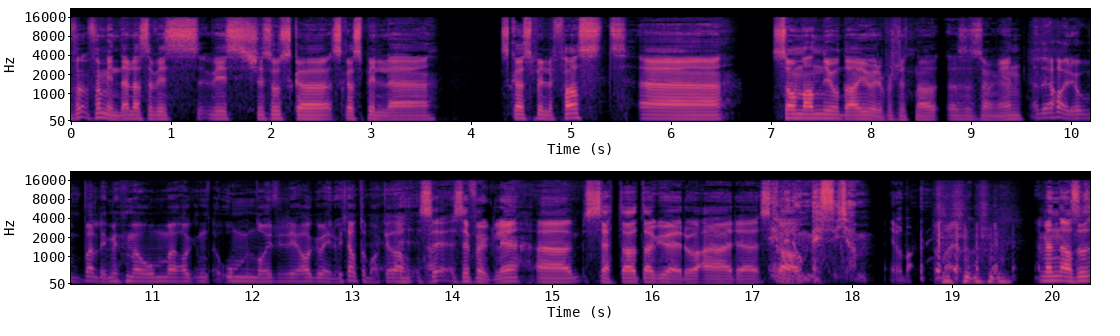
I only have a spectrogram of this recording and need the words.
For, for min del, altså, hvis, hvis Jesus skal, skal spille Skal spille fast eh, Som han jo da gjorde på slutten av sesongen. Ja, Det har jo veldig mye med om, eh, om når Aguero kommer tilbake. da. Eh, Se, selvfølgelig. Uh, sett at Aguero er uh, Eller om Messi kommer! Jo da. Jo da, jo da. Men altså,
